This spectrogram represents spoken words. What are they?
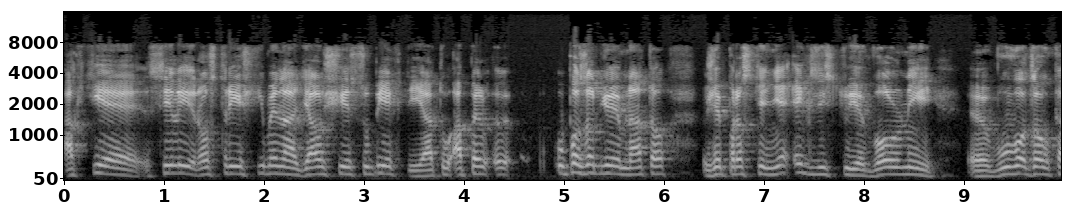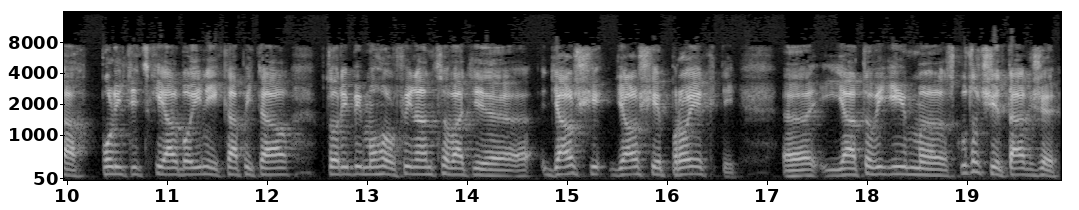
ak tie sily roztrieštime na ďalšie subjekty. Ja tu apel, e, upozorňujem na to, že proste neexistuje voľný e, v úvodzovkách politický alebo iný kapitál, ktorý by mohol financovať e, ďalšie, ďalšie projekty. Ja to vidím skutočne tak, že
